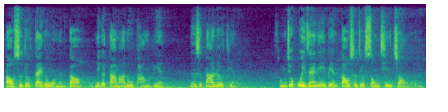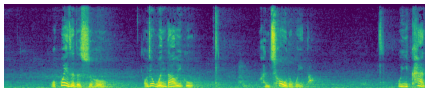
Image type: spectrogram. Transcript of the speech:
道士就带着我们到那个大马路旁边，那个是大热天。我们就跪在那边，道士就诵经招魂。我跪着的时候，我就闻到一股很臭的味道。我一看，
